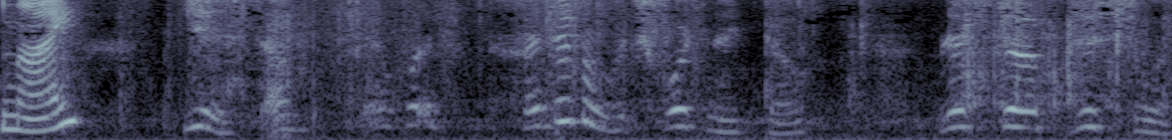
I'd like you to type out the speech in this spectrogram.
Fortnite. Yes. Um, uh, I don't know what's Fortnite though. Next up, this one.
